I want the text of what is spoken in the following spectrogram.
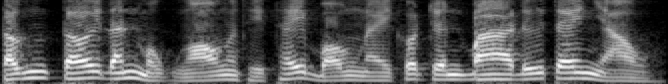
tấn tới đánh một ngọn thì thấy bọn này có trên ba đứa té nhào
